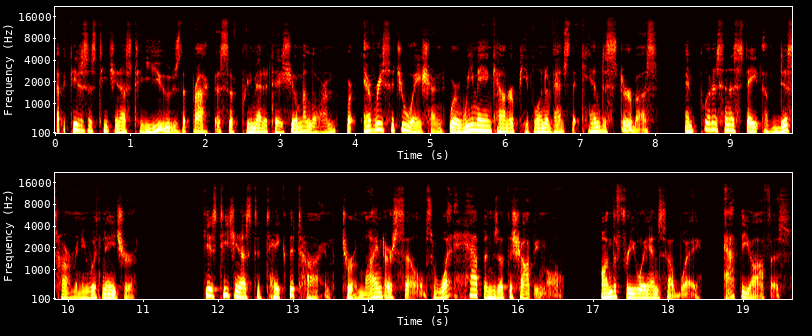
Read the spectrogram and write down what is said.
Epictetus is teaching us to use the practice of premeditatio malorum for every situation where we may encounter people and events that can disturb us and put us in a state of disharmony with nature. He is teaching us to take the time to remind ourselves what happens at the shopping mall, on the freeway and subway, at the office,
